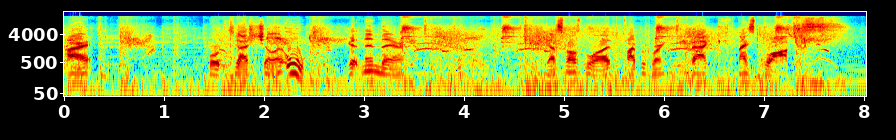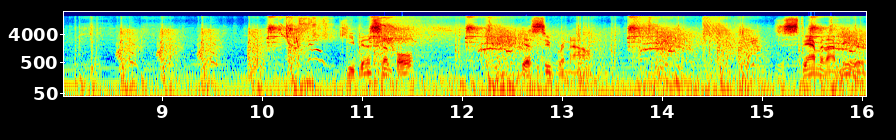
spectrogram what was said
Alright. Both these guys chilling. Ooh! Getting in there. Got smells blood. Viper burn keeping back. Nice block. Keeping it simple. Yeah, super now. Just spamming that meter.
